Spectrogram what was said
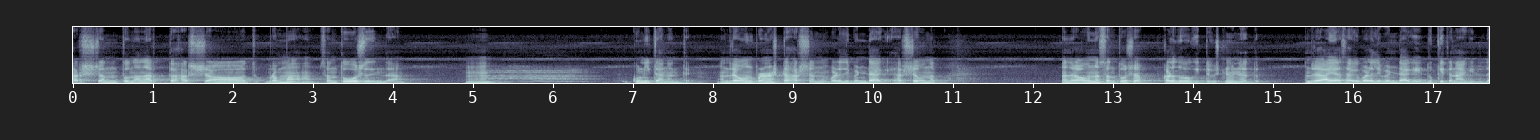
ಹರ್ಷಂತು ನನರ್ಥ ಹರ್ಷಾತ್ ಬ್ರಹ್ಮ ಸಂತೋಷದಿಂದ ಕುಣಿತಾನಂತೆ. ಅಂದರೆ ಅವನು ಪ್ರಣಷ್ಟ ಹರ್ಷನು ಬಳಲಿ ಬೆಂಡಾಗಿ ಹರ್ಷವನ್ನು, ಅಂದರೆ ಅವನ ಸಂತೋಷ ಕಳೆದು ಹೋಗಿತ್ತು ವಿಷ್ಣುವಿನದ್ದು. ಅಂದರೆ ಆಯಾಸ ಆಗಿ ಬಳಲಿ ಬೆಂಡಾಗಿ ದುಃಖಿತನಾಗಿದ್ದ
